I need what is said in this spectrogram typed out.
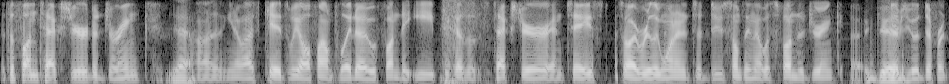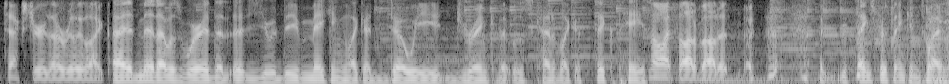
it's a fun texture to drink. Yeah. Uh, you know, as kids, we all found Play-Doh fun to eat because of its texture and taste. So I really wanted to do something that was fun to drink. Uh, Gives you a different texture that I really like. I admit I was worried that uh, you would be making like a doughy drink that was kind of like a thick paste. No, I thought about it. Thanks for thinking twice.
